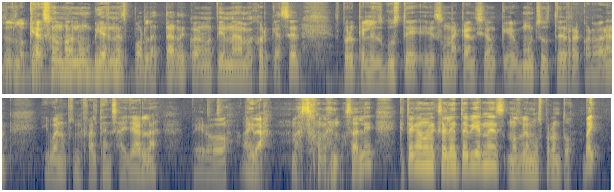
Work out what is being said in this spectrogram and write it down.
Eso es lo que hace uno en un viernes por la tarde cuando no tiene nada mejor que hacer. Espero que les guste. Es una canción que muchos de ustedes recordarán. Y bueno, pues me falta ensayarla. Pero ahí va, más o menos, ¿sale? Que tengan un excelente viernes. Nos vemos pronto. Bye.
